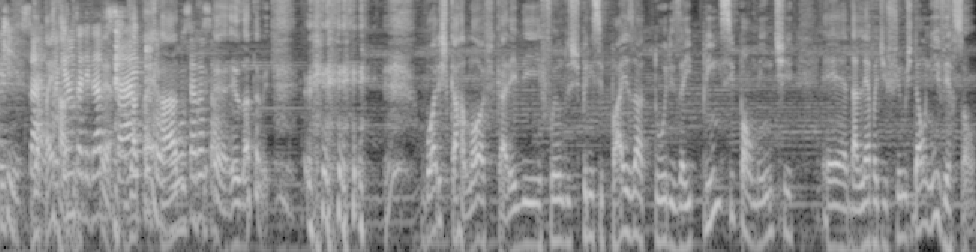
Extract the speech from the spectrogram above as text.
daqui, sai. Já tá Pra errado. quem não tá ligado, É, sai, já tá por favor, errado. sai da sala. É, exatamente. Boris Karloff, cara, ele foi um dos principais atores aí, principalmente é, da leva de filmes da Universal,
